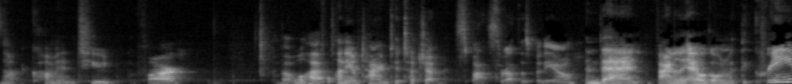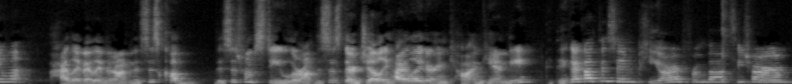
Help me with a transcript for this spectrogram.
not come in too far, but we'll have plenty of time to touch up spots throughout this video. And then finally I will go in with the cream highlight I landed on. This is called, this is from Steve Laurant. This is their jelly highlighter in cotton candy. I think I got this in PR from BoxyCharm.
